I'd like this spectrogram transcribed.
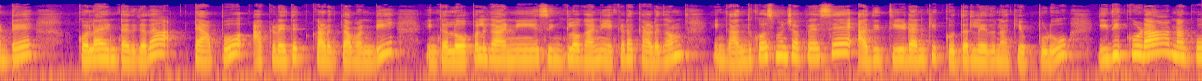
అంటే కొలాయి ఉంటుంది కదా ట్యాప్ అక్కడైతే కడుగుతామండి. ఇంకా లోపల కానీ సింక్లో కానీ ఎక్కడ కడగం. ఇంకా అందుకోసమని చెప్పేస్తే అది తీయడానికి కుదరలేదు నాకు ఎప్పుడు ఇది కూడా నాకు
